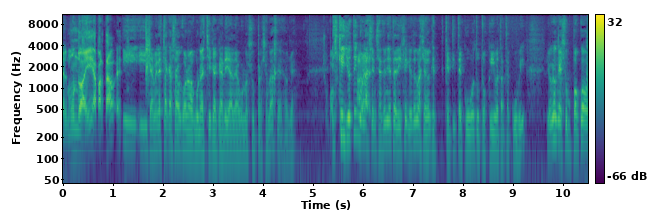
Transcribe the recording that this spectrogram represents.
el mundo ahí apartado? ¿eh? ¿Y, y también está casado con alguna chica que haría de algunos de sus personajes, ¿o qué? Supongo. Es que yo tengo Ahora, la sensación, ya te dije, yo tengo la sensación que, que Tite Kubo, Tutokiba, Tatekubi, yo creo que es un poco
